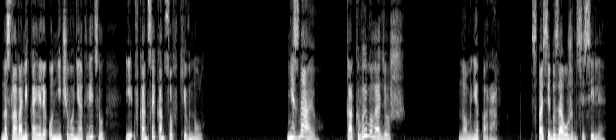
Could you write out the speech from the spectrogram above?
На слова Микаэля он ничего не ответил и, в конце концов, кивнул. «Не знаю, как вы, молодежь, но мне пора. Спасибо за ужин, Сесилия.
